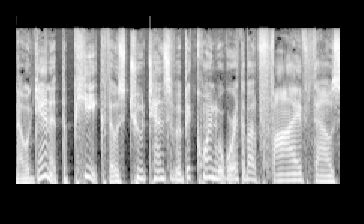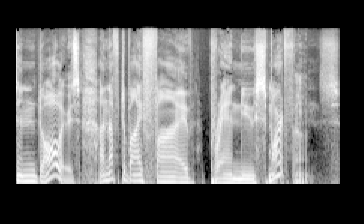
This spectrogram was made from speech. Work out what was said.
Now, again, at the peak, those two tenths of a Bitcoin were worth about $5,000, enough to buy five brand new smartphones.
